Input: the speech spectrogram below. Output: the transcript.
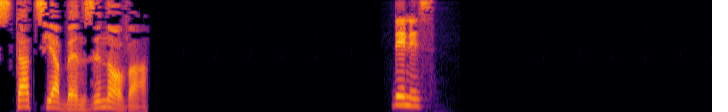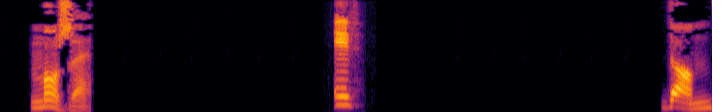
Stacja benzynowa. Deniz. Morze. Ev. Dom.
